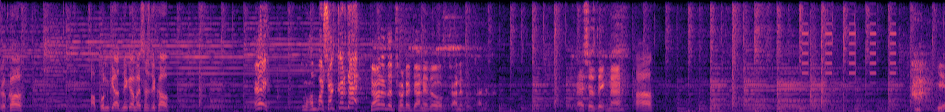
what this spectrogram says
रुको। अपुन के आदमी का मैसेज दिखाओ। ए, तुम हम पर शक करता है। जाने दो छोटे जाने दो जाने दो जाने दो। मैसेज देखना है? हाँ। ये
